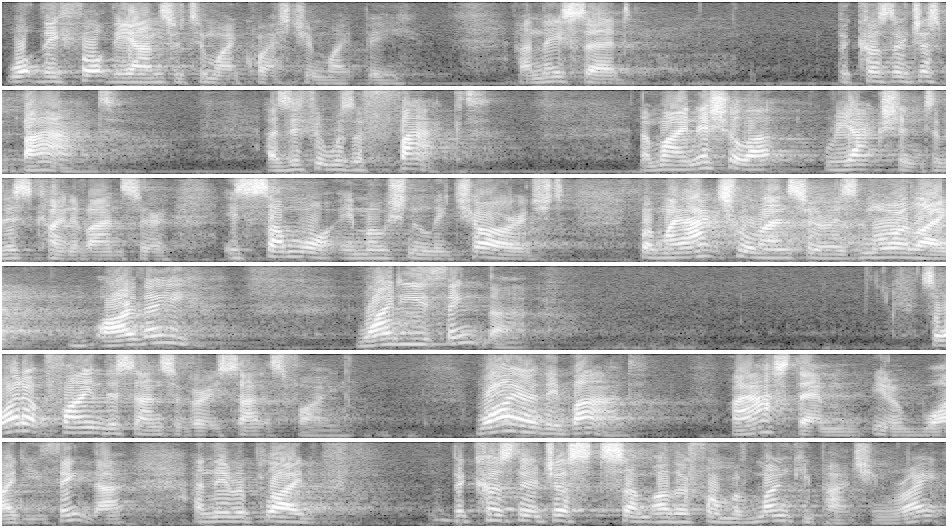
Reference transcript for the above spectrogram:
what they thought the answer to my question might be. And they said, because they're just bad, as if it was a fact. Now, my initial uh, reaction to this kind of answer is somewhat emotionally charged, but my actual answer is more like, are they? Why do you think that? So I don't find this answer very satisfying. Why are they bad? I asked them, you know, why do you think that? And they replied, because they're just some other form of monkey patching, right?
